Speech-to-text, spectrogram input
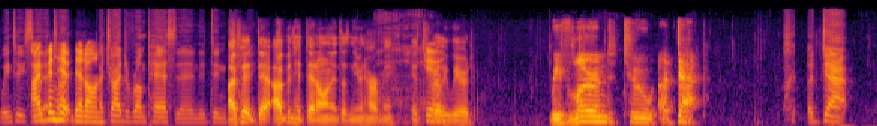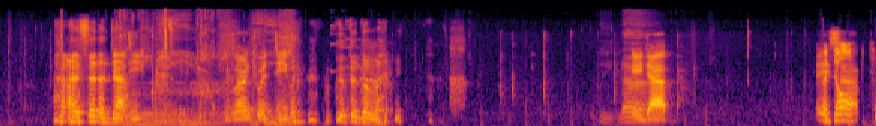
Wait until you see I've it. Been tried- hit dead on. I tried to run past it and it didn't. I've hit. me. De- I've been hit dead on. It doesn't even hurt me. It's Yeah. really weird. We've learned to adapt. Adapt. I said adapt Deep. We learned to a deep with the delay. We learn. ADAP. ASAP. Adopt.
